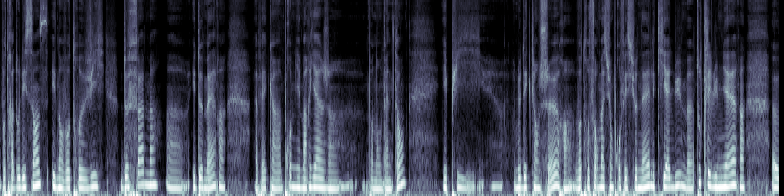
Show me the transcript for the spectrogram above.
votre adolescence et dans votre vie de femme euh, et de mère, avec un premier mariage pendant 20 ans et puis le déclencheur, hein, votre formation professionnelle qui allume toutes les lumières euh,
